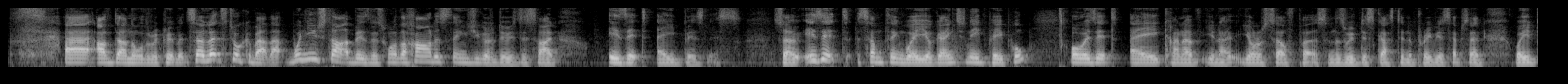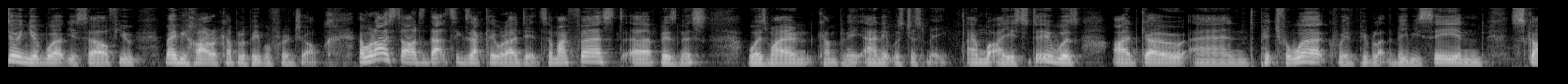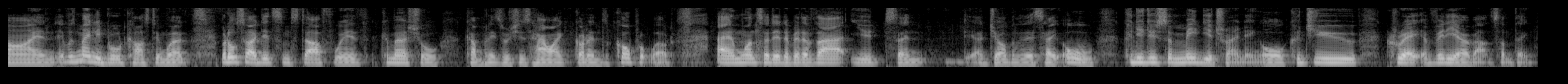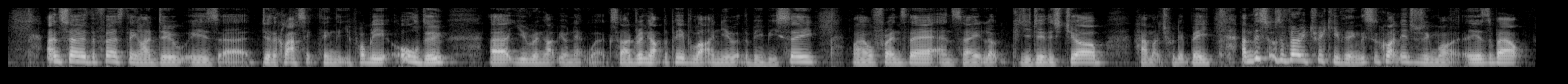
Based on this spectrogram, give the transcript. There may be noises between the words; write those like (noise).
Uh, I've done all the recruitment. So let's talk about that. When you start a business, one of the hardest things you've got to do is decide is it a business? So is it something where you're going to need people? Or is it a kind of, you know, you're a self person, as we've discussed in a previous episode, where you're doing your work yourself, you maybe hire a couple of people for a job. And when I started, that's exactly what I did. So my first uh, business was my own company and it was just me. And what I used to do was I'd go and pitch for work with people like the BBC and Sky, and it was mainly broadcasting work, but also I did some stuff with commercial companies, which is how I got into the corporate world. And once I did a bit of that, you'd send a job and they say, oh, can you do some media training or could you create a video about something? And so the first thing I'd do is uh, do the classic thing that you probably all do. Uh, you ring up your network. So I'd ring up the people that I knew at the BBC, my old friends there, and say, look, could you do this job? How much would it be? And this was a very tricky thing. This is quite an interesting one. It is about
